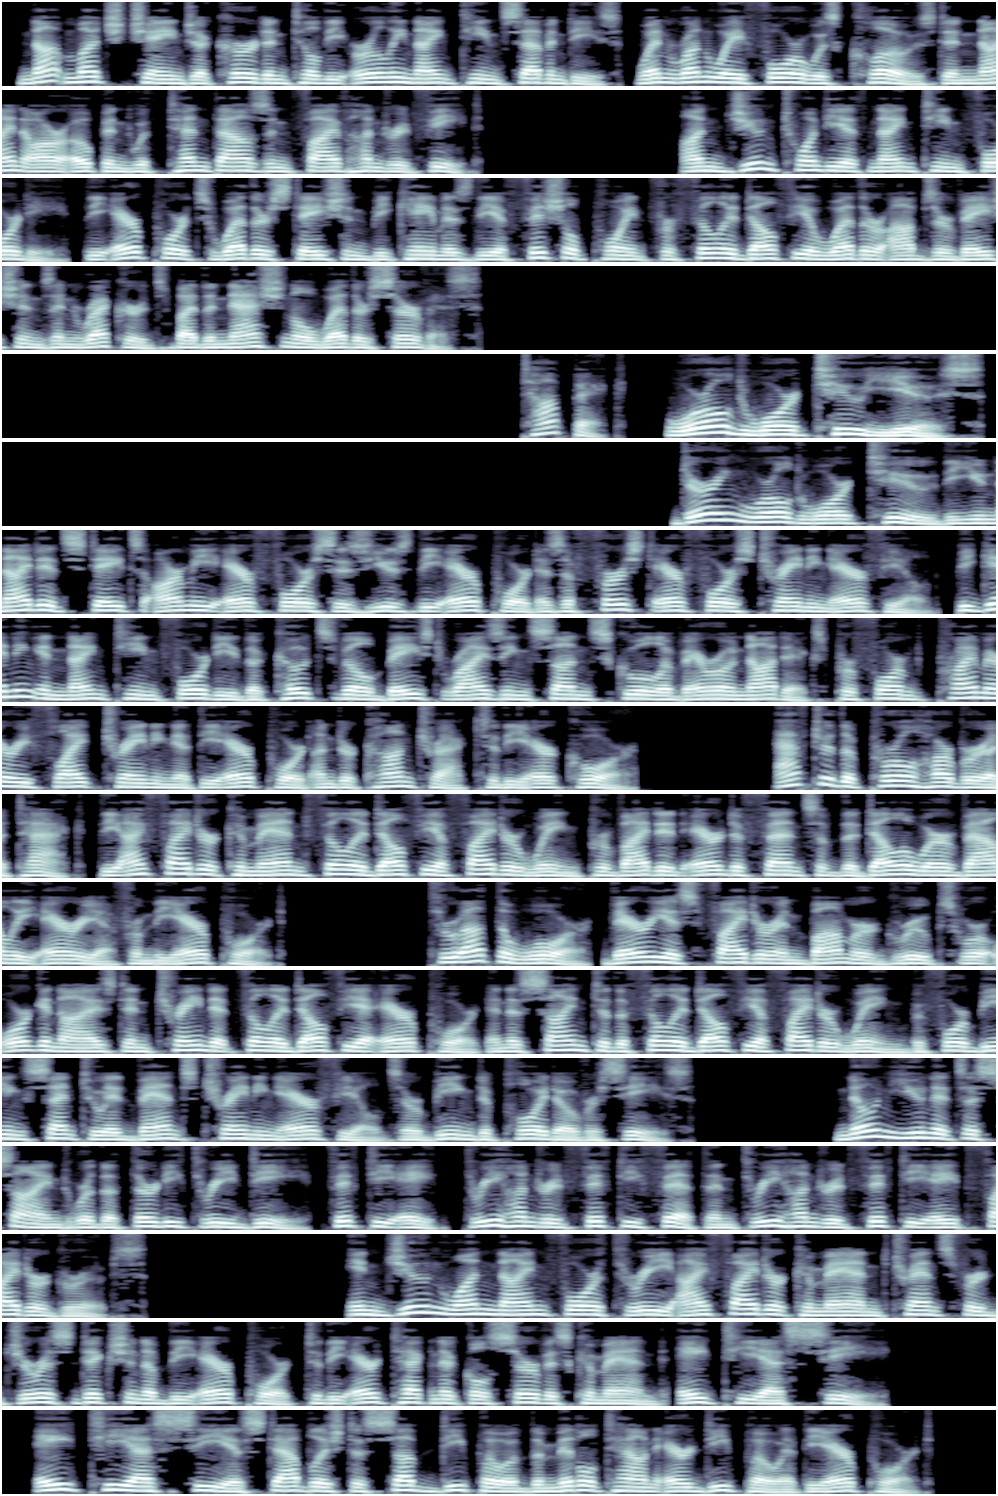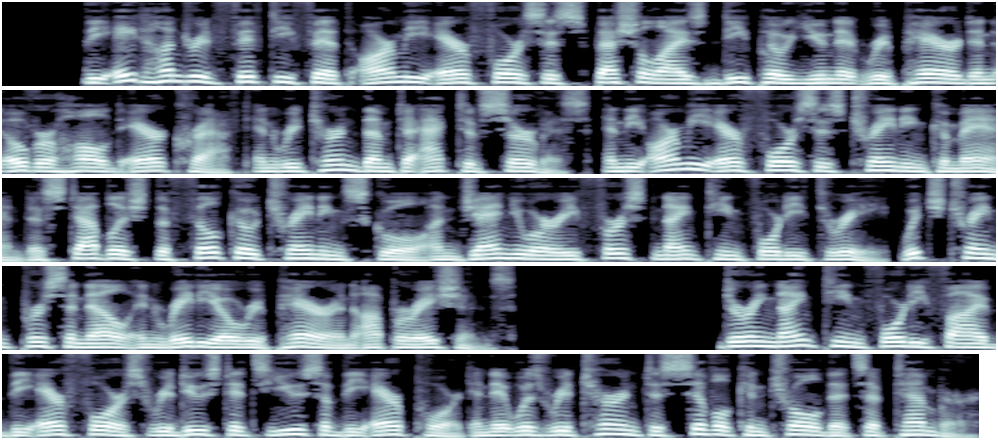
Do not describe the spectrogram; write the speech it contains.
Not much change occurred until the early 1970s, when runway 4 was closed and 9R opened with 10,500 feet. On June 20, 1940, the airport's weather station became as the official point for Philadelphia weather observations and records by the National Weather Service. World War II use During World War II the United States Army Air Forces used the airport as a first Air Force training airfield. Beginning in 1940 the Coatesville-based Rising Sun School of Aeronautics performed primary flight training at the airport under contract to the Air Corps. After the Pearl Harbor attack, the I Fighter Command Philadelphia Fighter Wing provided air defense of the Delaware Valley area from the airport. Throughout the war, various fighter and bomber groups were organized and trained at Philadelphia Airport and assigned to the Philadelphia Fighter Wing before being sent to advanced training airfields or being deployed overseas. Known units assigned were the 33d, 58th, 355th and 358th Fighter Groups. In June 1943 I Fighter Command transferred jurisdiction of the airport to the Air Technical Service Command ATSC. ATSC established a sub-depot of the Middletown Air Depot at the airport. The 855th Army Air Force's Specialized Depot Unit repaired and overhauled aircraft and returned them to active service, and the Army Air Forces Training Command established the Philco Training School on January 1, 1943, which trained personnel in radio repair and operations. During 1945 the Air Force reduced its use of the airport and it was returned to civil control that September.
